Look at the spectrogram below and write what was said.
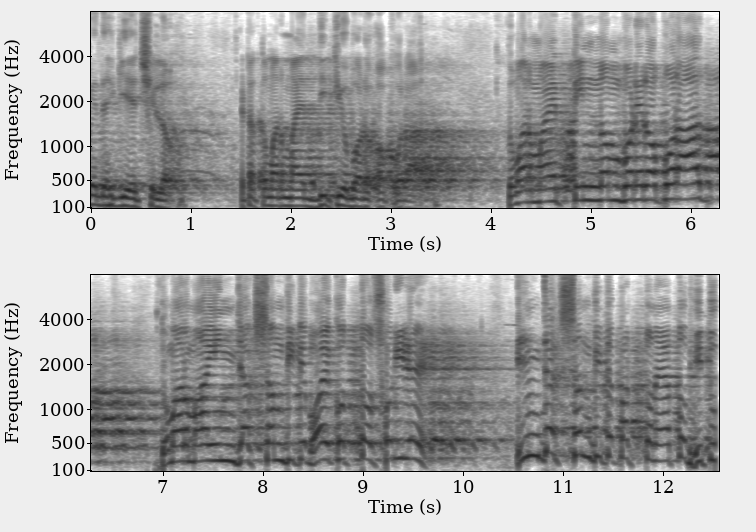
বেঁধে গিয়েছিল। এটা তোমার মায়ের দ্বিতীয় বড় অপরাধ। তোমার মায়ের তিন নম্বরের অপরাধ, তোমার মা ইঞ্জেকশন দিতে ভয় করত শরীরে। ইঞ্জেকশন দিতে পারতো না, এত ভীতু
